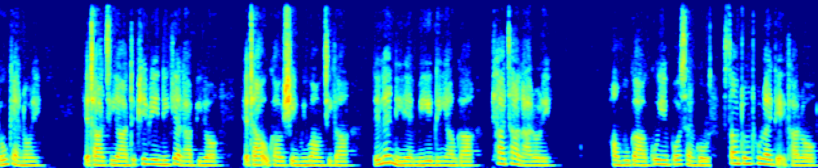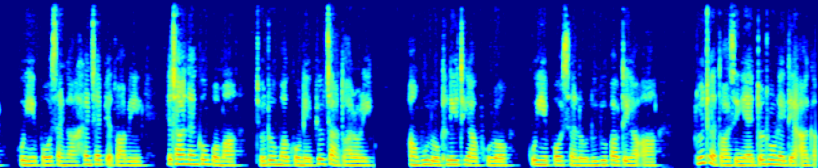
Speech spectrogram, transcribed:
ရုံးကန်တော့တယ်ယထာကြီးကတဖြည်းဖြည်းနီးကပ်လာပြီးတော့ယထာဥကောက်ရှိမိမောင်ကြီးကလင်းလက်နေတဲ့မီးအလင်းရောင်ကဖြာချလာတော့တယ်အောင်ဘူးကကိုရင်ဘောဆန်ကိုစောင်းတုံးထုတ်လိုက်တဲ့အခါတော့ကိုရင်ဘောဆန်ကဟန်ချက်ပြတ်သွားပြီးယထာလန်းကုန်းပေါ်မှာဂျုံတို့မောက်ကုန်းနဲ့ပြုတ်ကျသွားတော့တယ်အောင်ဘူးလိုကလေးတယောက်ဖို့တော့ကိုရင်ဘောဆန်လိုလူပြပေါက်တယောက်အားလွင့်ထွက်သွားစေရန်တွန်းထိုးလိုက်တဲ့အားက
